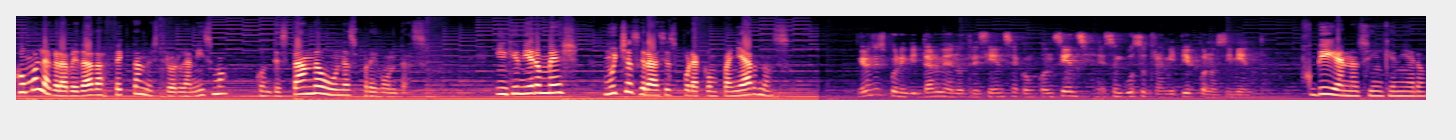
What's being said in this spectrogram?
cómo la gravedad afecta a nuestro organismo contestando unas preguntas. Ingeniero Mesh, muchas gracias por acompañarnos. Gracias por invitarme a Nutriciencia con Conciencia. Es un gusto transmitir conocimiento. Díganos, ingeniero,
